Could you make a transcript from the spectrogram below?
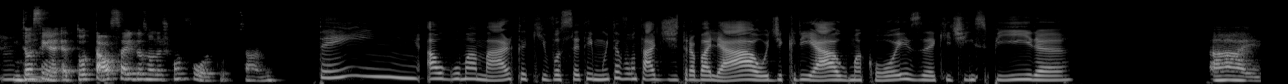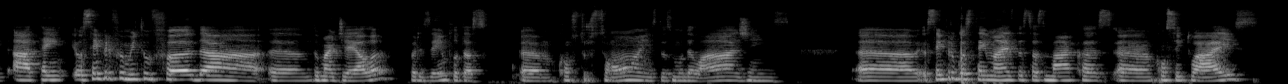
Uhum. Então, assim, é, é total sair da zona de conforto, sabe? Tem alguma marca que você tem muita vontade de trabalhar ou de criar alguma coisa que te inspira? Ai, ah, tem. Eu sempre fui muito fã da, uh, do Margiela, por exemplo, das um, construções, das modelagens. Uh, eu sempre gostei mais dessas marcas uh, conceituais,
